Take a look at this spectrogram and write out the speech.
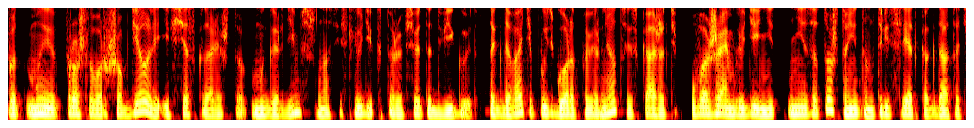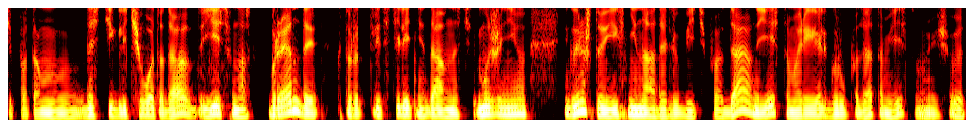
вот мы прошлый воркшоп делали, и все сказали, что мы гордимся, что у нас есть люди, которые все это двигают. Так давайте пусть город повернется и скажет, типа, уважаем людей не, не за то, что они там 30 лет когда-то, типа, там, достигли чего-то, да, есть у нас бренды, которые 30-летней давности, мы же не, не говорим, что их не надо любить, типа, да, есть там Ариэль группа, да, там есть там еще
